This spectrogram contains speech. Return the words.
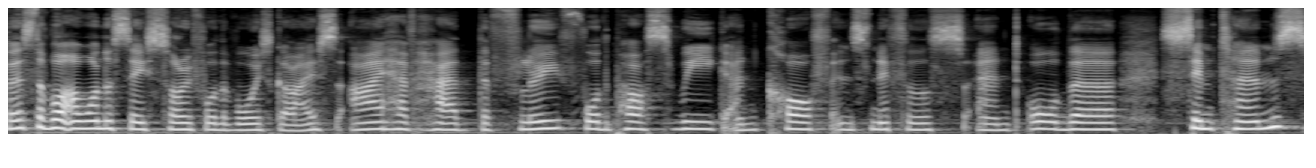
First of all, I want to say sorry for the voice, guys. I have had the flu for the past week and cough and sniffles and all the symptoms,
